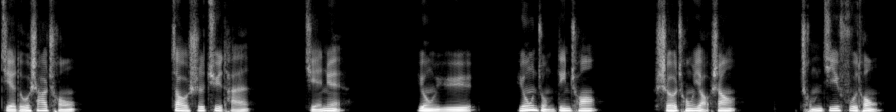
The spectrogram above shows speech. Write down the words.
解毒杀虫、燥湿祛痰、结疟，用于臃肿疔疮、蛇虫咬伤、虫击腹痛、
